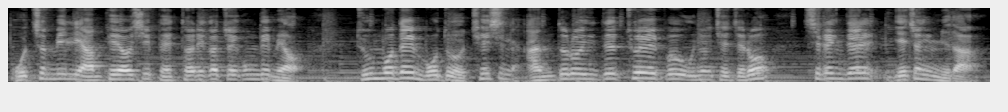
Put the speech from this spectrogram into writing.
5000mAh씩 배터리가 제공되며 두 모델 모두 최신 안드로이드 12 운영 체제로 실행될 예정입니다.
